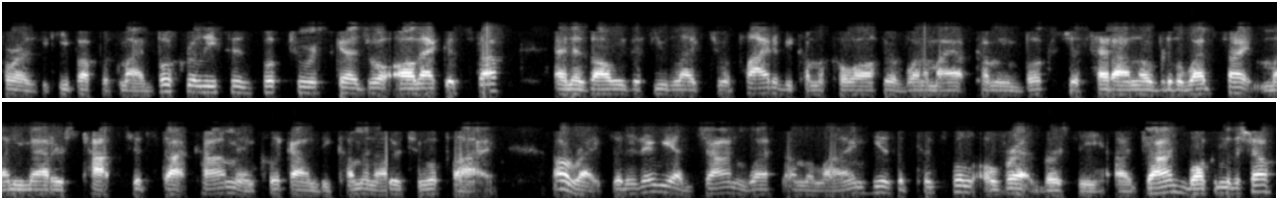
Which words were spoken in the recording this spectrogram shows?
Torres to keep up with my book releases, book tour schedule, all that good stuff. And as always, if you'd like to apply to become a co-author of one of my upcoming books, just head on over to the website, moneymatterstoptips.com, and click on Become an Author to apply. All right, so today we have John West on the line. He is the principal over at Versi. Uh, John, welcome to the show.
